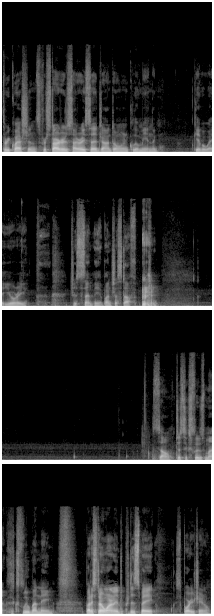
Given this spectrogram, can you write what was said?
three questions. For starters, I already said, John, don't include me in the giveaway. You already just sent me a bunch of stuff. so just exclude my exclude my name. But I still wanted to participate, support your channel.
